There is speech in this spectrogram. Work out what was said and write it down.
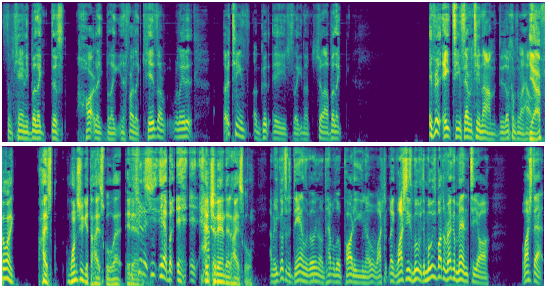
some candy, but like this hard like but like as far as like kids are related, 13's a good age like you know chill out. But like if you're 18, 17, nah, dude, don't come to my house. Yeah, I feel like high school. Once you get to high school, that it You ends. yeah, but it, it It should end at high school. I mean, you go to the dance, go, you know, have a little party, you know, watch like watch these movies. The movies about to recommend to y'all. Watch that.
